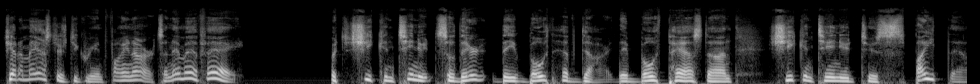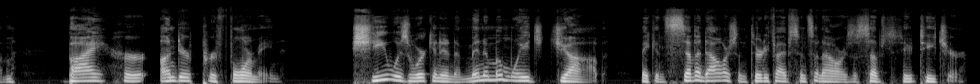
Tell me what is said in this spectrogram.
She had a master's degree in fine arts, an MFA. But she continued, so they they both have died. They both passed on. She continued to spite them by her underperforming. She was working in a minimum wage job, making $7.35 an hour as a substitute teacher.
